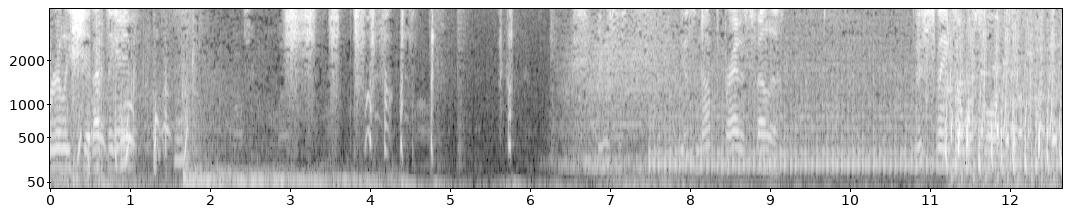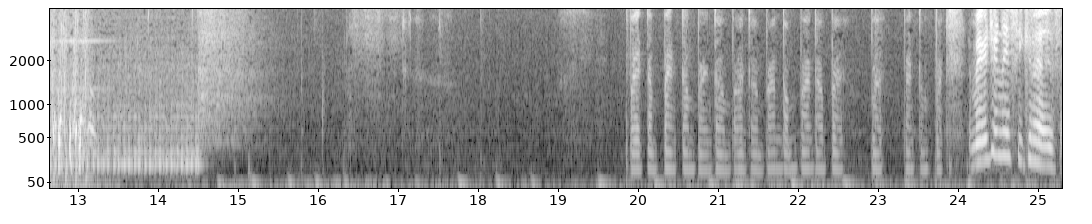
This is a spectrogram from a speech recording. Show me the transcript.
really shit at the game. This thing's almost full. Imagine if you could have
